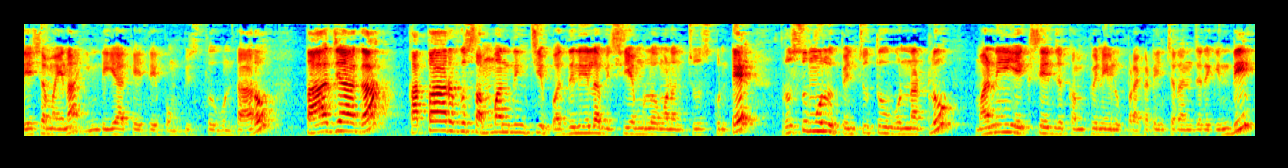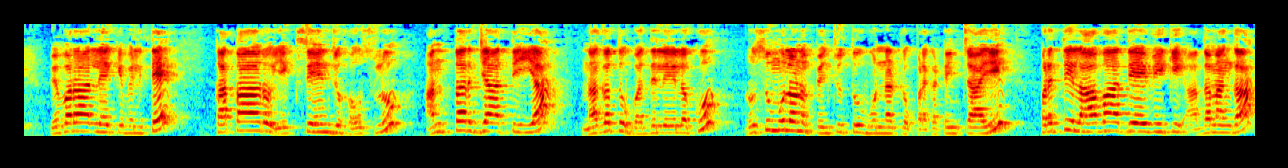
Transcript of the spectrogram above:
దేశమైన ఇండియాకైతే పంపిస్తూ ఉంటారు. తాజాగా ఖతారుకు సంబంధించి బదిలీల విషయంలో మనం చూసుకుంటే రుసుములు పెంచుతూ ఉన్నట్లు మనీ ఎక్స్చేంజ్ కంపెనీలు ప్రకటించడం జరిగింది. వివరాల్లోకి వెళితే ఖతారు ఎక్స్చేంజ్ హౌస్లు అంతర్జాతీయ నగదు బదిలీలకు రుసుములను పెంచుతూ ఉన్నట్లు ప్రకటించాయి. ప్రతి లావాదేవీకి అదనంగా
